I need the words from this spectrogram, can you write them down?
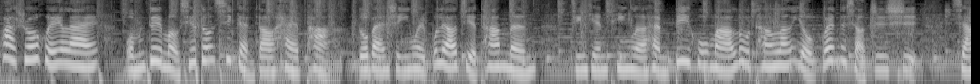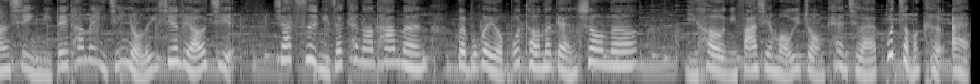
话说回来，我们对某些东西感到害怕，多半是因为不了解它们。今天听了和壁虎、马路、螳螂有关的小知识，相信你对它们已经有了一些了解。下次你再看到它们，会不会有不同的感受呢？以后你发现某一种看起来不怎么可爱，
